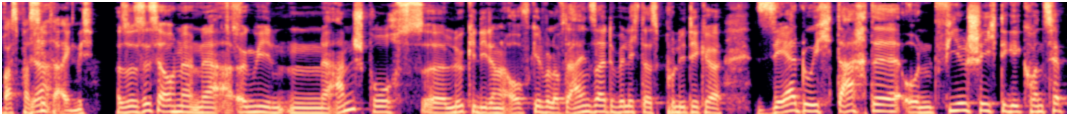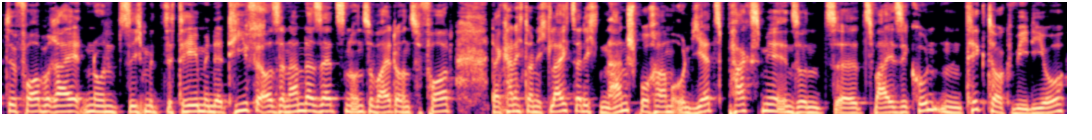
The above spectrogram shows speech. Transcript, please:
was passiert ja. da eigentlich? Also es ist ja auch eine, eine irgendwie eine Anspruchslücke, die dann aufgeht, weil auf der einen Seite will ich, dass Politiker sehr durchdachte und vielschichtige Konzepte vorbereiten und sich mit Themen in der Tiefe auseinandersetzen und so weiter und so fort. Da kann ich doch nicht gleichzeitig den Anspruch haben und jetzt pack's mir in so ein äh, zwei Sekunden TikTok-Video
